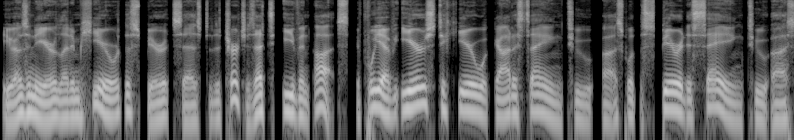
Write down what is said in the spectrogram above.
He who has an ear, let him hear what the Spirit says to the churches. That's even us. If we have ears to hear what God is saying to us, what the Spirit is saying to us,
